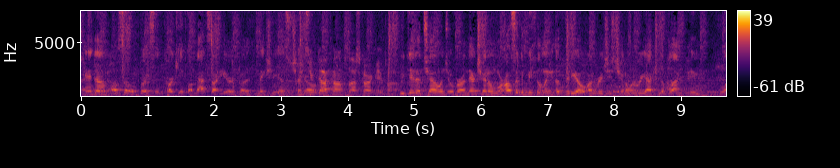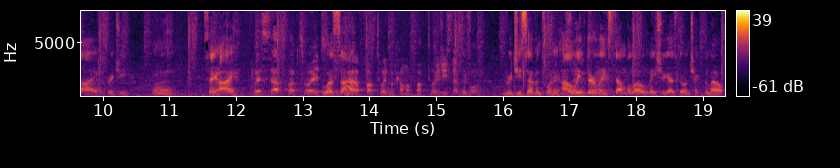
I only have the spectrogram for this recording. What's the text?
And um, also, Bryson, Car K-pop. Matt's not here, but make sure you guys check out. YouTube.com slash car K-pop. We did a challenge over on their channel, and we're also going to be filming a video on Richie's channel. We're reacting to Blackpink live. Richie, want to say hi? What's up, fucktoids? What's if you're up? not a fuctoid, become a fucktoid. Ridgy720. I'll leave their links down below. Make sure you guys go and check them out.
